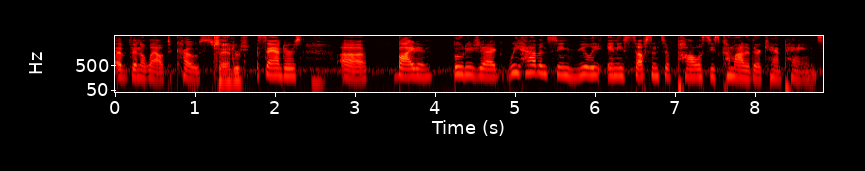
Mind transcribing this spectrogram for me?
have been allowed to coast, Sanders. Sanders, uh, Biden, Buttigieg, we haven't seen really any substantive policies come out of their campaigns.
